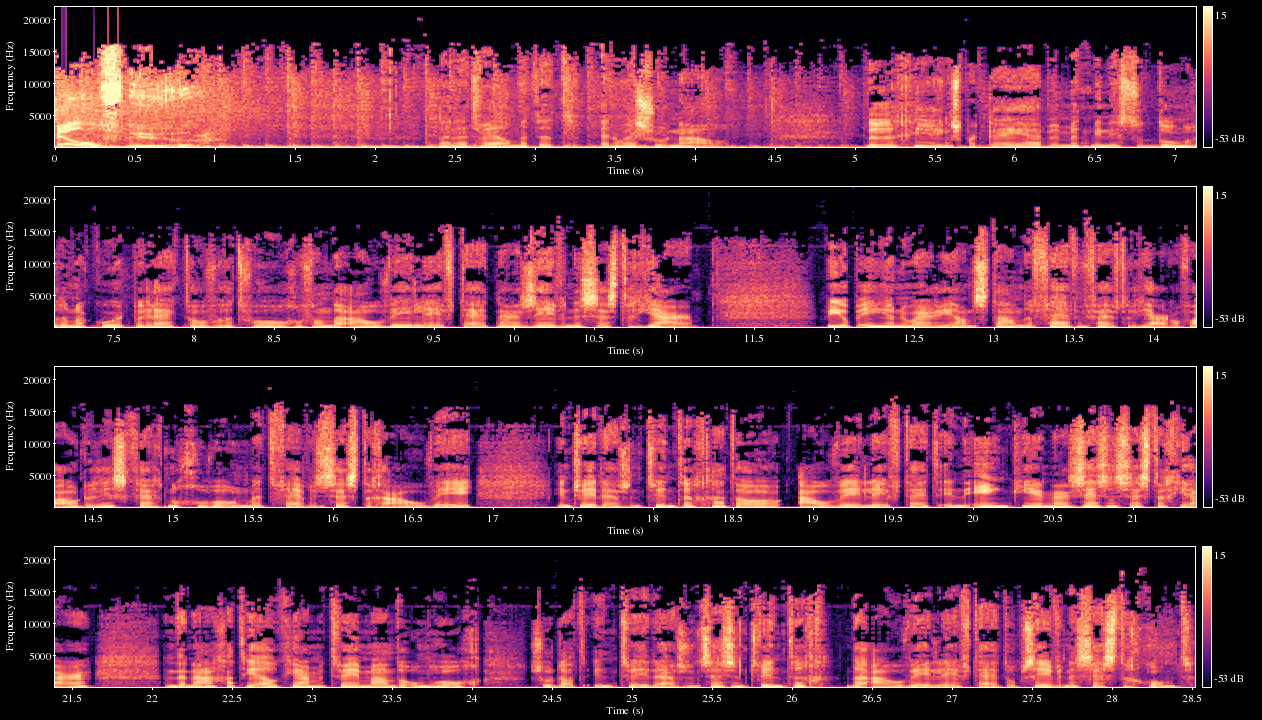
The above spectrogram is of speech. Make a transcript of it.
11 uur. Net wel met het NOS-journaal. De regeringspartijen hebben met minister Donner een akkoord bereikt over het verhogen van de AOW-leeftijd naar 67 jaar. Wie op 1 januari aanstaande 55 jaar of ouder is, krijgt nog gewoon met 65 AOW. In 2020 gaat de AOW-leeftijd in één keer naar 66 jaar. En daarna gaat hij elk jaar met twee maanden omhoog, zodat in 2026 de AOW-leeftijd op 67 komt.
